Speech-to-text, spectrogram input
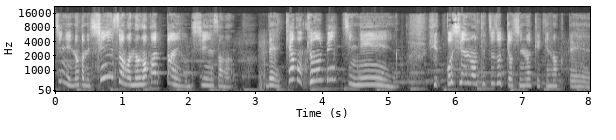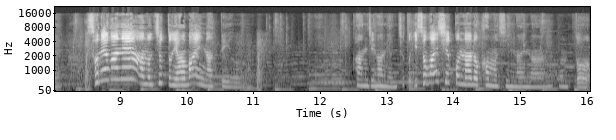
ピッチになんかね審査が長かったんよ審査が。で結構急ピッチに引っ越しの手続きをしなきゃいけなくてそれがねあのちょっとやばいなっていう。感じなんだよね。ちょっと忙しくなるかもしんないなほんと。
